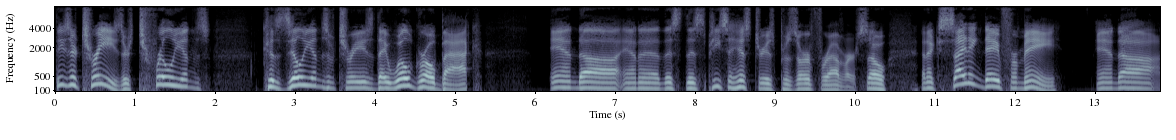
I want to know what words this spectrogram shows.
These are trees. There's trillions gazillions of trees. They will grow back, and uh, and uh, this this piece of history is preserved forever. So, an exciting day for me. And uh,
